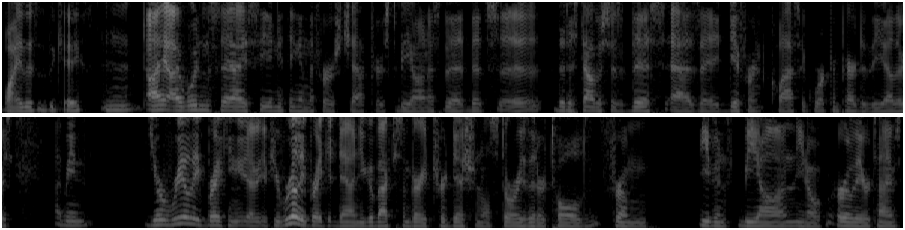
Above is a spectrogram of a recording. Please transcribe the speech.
why this is the case? Mm, I, I wouldn't say I see anything in the first chapters, to be honest, that that's uh, that establishes this as a different classic work compared to the others. I mean, you're really breaking. If you really break it down, you go back to some very traditional stories that are told from even beyond you know earlier times.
